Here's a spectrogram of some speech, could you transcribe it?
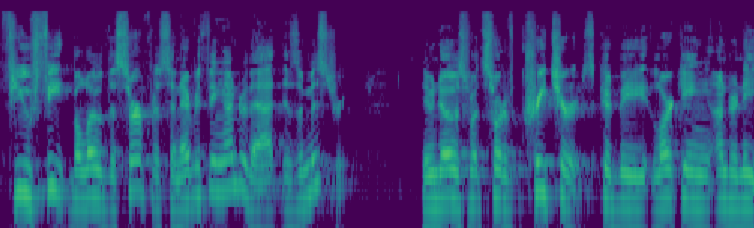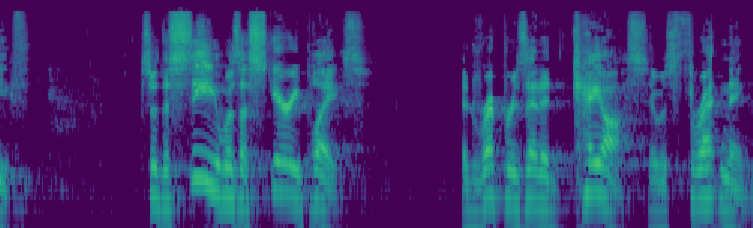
few feet below the surface, and everything under that is a mystery. Who knows what sort of creatures could be lurking underneath? So the sea was a scary place. It represented chaos, it was threatening.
